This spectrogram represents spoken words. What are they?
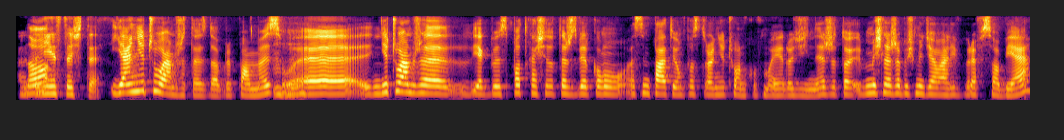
Ale no, to nie jesteś ty. Ja nie czułam, że to jest dobry pomysł. Mhm. E, nie czułam, że jakby spotka się to też z wielką sympatią po stronie członków mojej rodziny, że to myślę, żebyśmy działali wbrew sobie.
